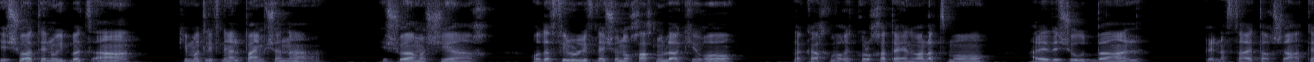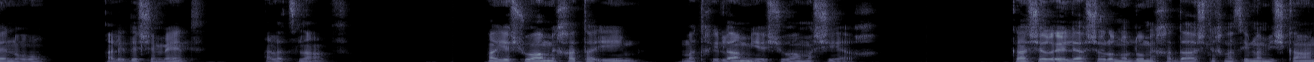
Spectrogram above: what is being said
ישועתנו התבצעה כמעט לפני אלפיים שנה. ישוע המשיח עוד אפילו לפני שנוכחנו להכירו, לקח כבר את כל חטאינו על עצמו, על ידי שהוטבל, ונשא את הרשעתנו, על ידי שמת, על הצלב. הישועה מחטאים מתחילה מישוע המשיח. כאשר אלה אשר לא נולדו מחדש נכנסים למשכן,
